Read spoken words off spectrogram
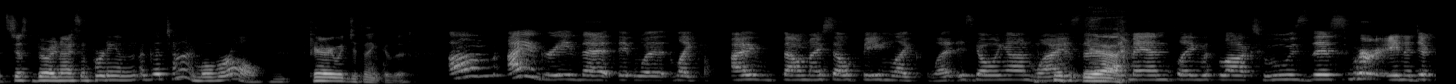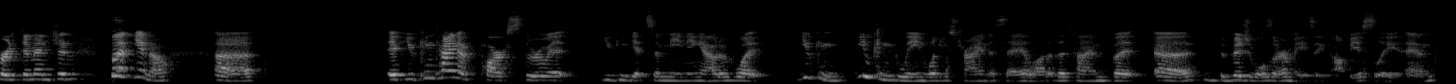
it's just very nice and pretty and a good time overall. Carrie, what'd you think of this? Um, I agree that it was like I found myself being like, "What is going on? Why is there Yeah. an old man playing with blocks? Who is this? We're in a different dimension." But you know, uh, if you can kind of parse through it, you can get some meaning out of what you can you can glean what he's trying to say a lot of the time. But uh, the visuals are amazing, obviously, and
